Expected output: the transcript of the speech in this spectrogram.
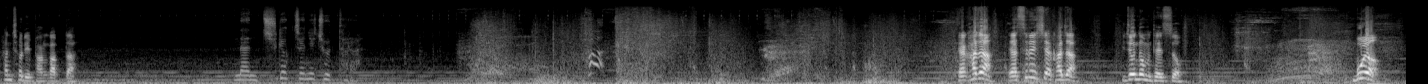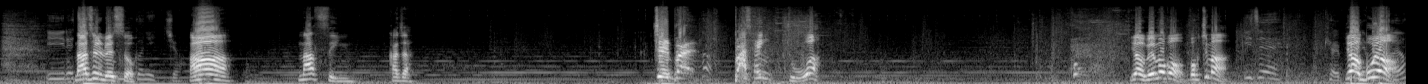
한철이 반갑다. 난 추격전이 좋더라. 야 가자! 야 스레시야 가자! 이 정도면 됐어. 뭐야? 낫을 왜 써? 아 nothing. 가자. 제발 빠생! 좋아. 야 왜 먹어? 먹지 마. 이제 결. 야 뭐야?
